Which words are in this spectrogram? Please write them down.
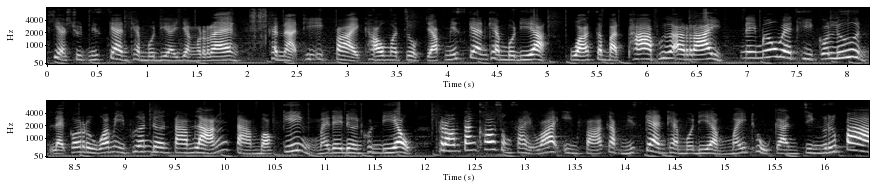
เขี่ยชุดมิสแกนแคนเบเดียอย่างแรง ขณะที่อีกฝ่ายเข้ามาจวกยับมิสแกนแคนเบเดียว่าสะบัดผ้าเพื่ออะไร ในเมื่อเวทีก็ลื่น และก็รู้ว่ามีเพื่อนเดินตามหลัง ตามบ็อกกิ้งไม่ได้เดินคนเดียว พร้อมตั้งข้อสงสัยว่าอิงฟ้ากับมิสแกนแคนเบเดียไม่ถูกกันจริงหรือเปล่า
